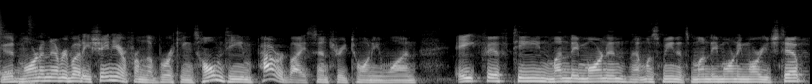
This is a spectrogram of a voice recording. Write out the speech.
Good morning, everybody. Shane here from the Brookings Home Team, powered by Century 21. 8:15 Monday morning. That must mean it's Monday morning mortgage tip.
